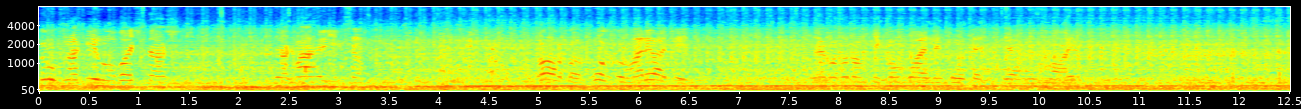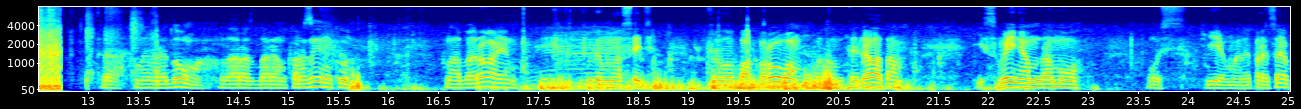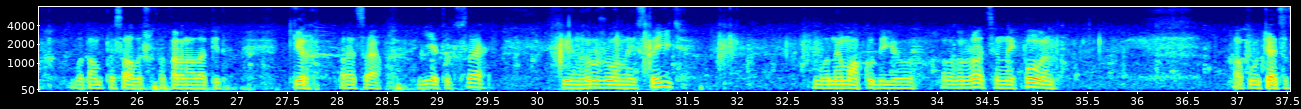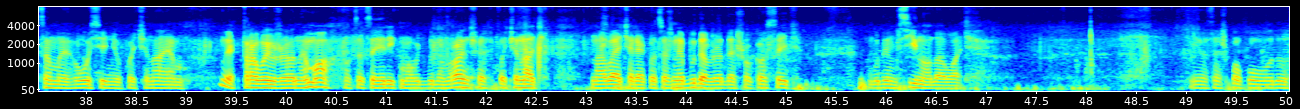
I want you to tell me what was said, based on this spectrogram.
круг накинув, бачите, аж як нагрівся. Жарко, воздух гарячий. Як ото там ті комбайни косять, я не знаю. Так, ми вже вдома. Зараз беремо корзинку, набираємо і будемо носити жолоба коровам, потім телятам і свиням дамо. Ось є в мене прицеп, бо там писали, що тепер треба під кір прицеп. Є тут все. Він гружений стоїть, бо нема куди його розгружати, це не повен. А виходить, це ми осінню починаємо. Ну, як трави вже нема, оце цей рік, мабуть, будемо раніше починати на вечір, як оце ж не буде вже де що косить, будемо сіно давати. І оце ж по поводу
